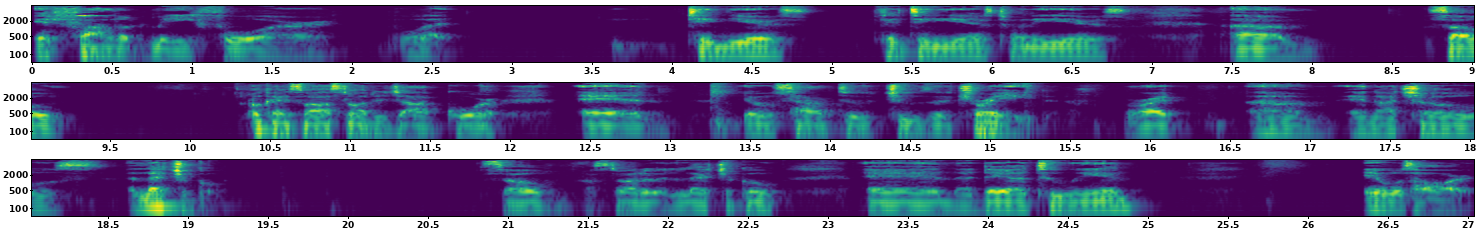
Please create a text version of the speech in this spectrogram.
it followed me for what 10 years 15 years, 20 years. Um, so, okay, so I started Job Corps and it was time to choose a trade, right? Um, and I chose electrical. So I started electrical, and a day or two in, it was hard.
